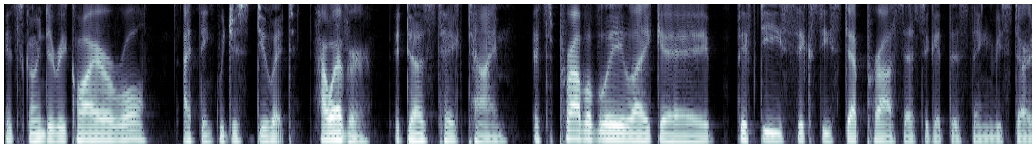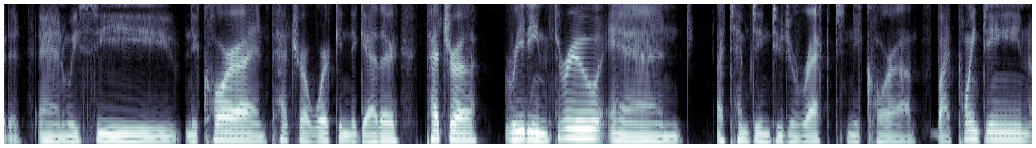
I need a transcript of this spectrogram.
it's going to require a roll. I think we just do it. However, it does take time. It's probably like a 50, 60 step process to get this thing restarted. And we see Nikora and Petra working together. Petra reading through and attempting to direct Nikora by pointing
